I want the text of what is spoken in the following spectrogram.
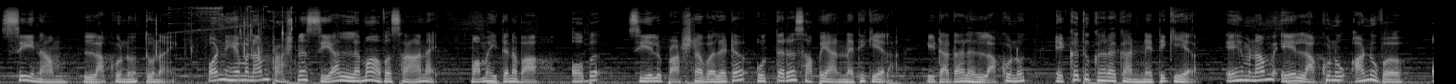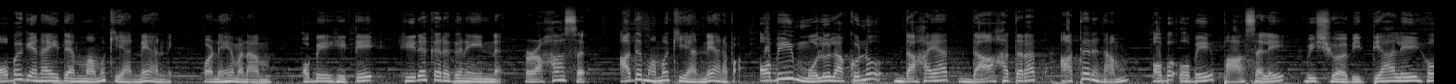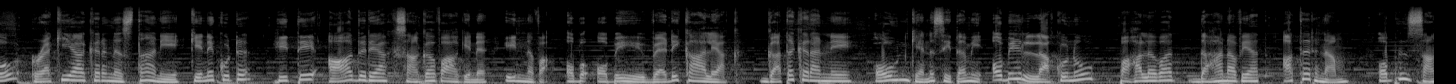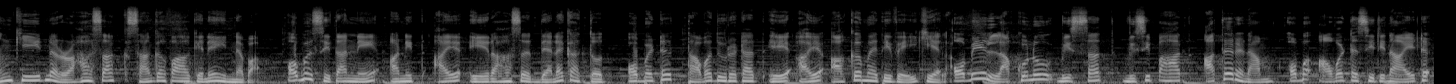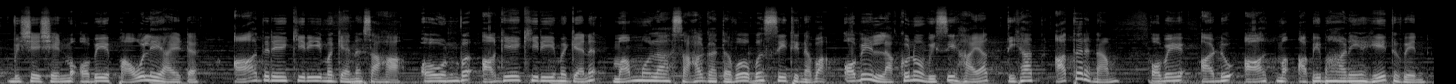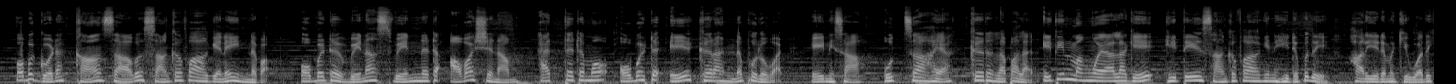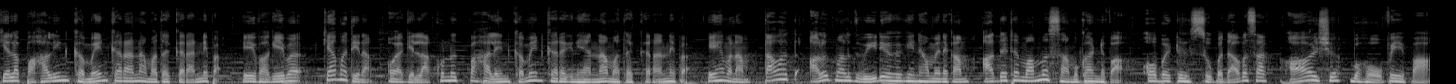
C නම් ලකුණු තුනයි. ඔන්න එහෙම නම් ප්‍රශ්න සියල්ලම අවසානයි. මම හිතනවා ඔබ සියලු ප්‍රශ්නවලට උත්තර සපයන්න ඇති කියලා. ඊට අදාළ ලකුණුත් එකතු කරගන්න ඇති කියලා. එහෙම නම් ඒ ලකුණු අනුව ඔබ ගැනයි දැම්මම කියන්න යන්නේ. ඔන්න එහෙම නම් ඔබේ හිතේ හිරකරගෙන ඉන්න රහස අද මම කියන්න යනවා. ඔබේ මුළු ලකුණු දහයත් දාහතරත් අතර නම් ඔබ ඔබේ පාසලේ විශ්වවිද්‍යාලයේ හෝ රැකියා කරන ස්ථානයේ කෙනෙකුට හිතේ ආදරයක් සඟවාගෙන ඉන්නවා. ඔබ ඔබේ වැඩිකාලයක් ගත කරන්නේ ඔවුන් ගැන සිතමි. ඔබේ ලකුණු පහළවත් දහනවයත් අතර නම් ඔබ සංකීර්ණ රහසක් සඟවාගෙන ඉන්නවා. ඔබ සිතන්නේ අනිත් අය ඒ රහස දැනගත්තොත් ඔබට තවදුරටත් ඒ අය අකමැතිවෙයි කියලා. ඔබේ ලකුණු විස්සත් විසිපහත් අතර නම් ඔබ අවට සිටින අයට විශේෂෙන්ම ඔබේ පවුලේ අයට ආදරය කිරීම ගැන සහ ඔවුන්ව අගේ කිරීම ගැන මම්මුලා සහගතව ඔබ සිටිනවා. ඔබේ ලකුණු විසි හයත් තිහත් අතර නම් ඔබේ අඩු ආත්ම අභිමානය හේතුවෙන් ඔබ ගොඩක් කාන්සාව සඟවාගෙන ඉන්නවා. ඔබට වෙනස් වෙන්නට අවශ්‍ය නම් ඇත්තටම ඔබට එය කරන්න පුළුවන්. ඒ නිසා උත්සාහයක් කරලා බලන්. ඉතින් මං ඔයාලගේ හිතේ සංකපාගෙන හිටපුදේ හරියටම කිව්වද කියලා පහලින් කමෙන්ට් කරන්න අමත කරන්න එපා. ඒ වගේම කැමතිනම් ඔයගේ ලකුණුත් පහලින් කමෙන්ට් කරගෙන යන්න මත කරන්න එපා. එහෙමනම් තවත් අලුත් මලුත් වීඩියෝකකින් හමෙනකම් අදට මම සමුගන්නවා. ඔබට සුපදවසක් ආයුෂ බොහෝ වේවා.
